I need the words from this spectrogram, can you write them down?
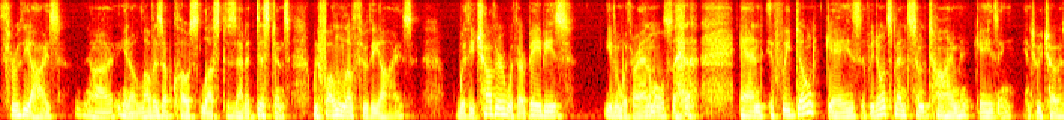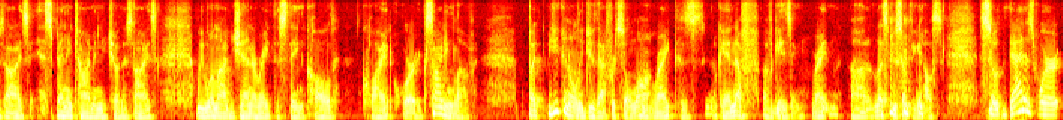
through the eyes. Uh, you know, love is up close, lust is at a distance. We fall in love through the eyes with each other, with our babies, even with our animals. and if we don't gaze, if we don't spend some time gazing into each other's eyes, and spending time in each other's eyes, we will not generate this thing called quiet or exciting love. But you can only do that for so long, right? Because, okay, enough of gazing, right? Uh, let's do something else. So that is where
